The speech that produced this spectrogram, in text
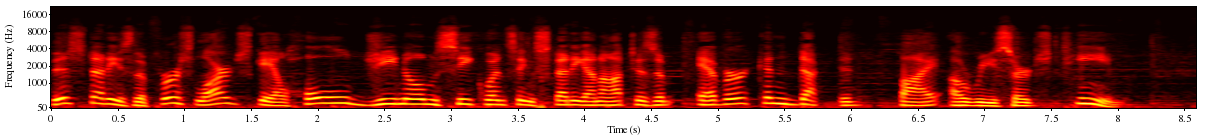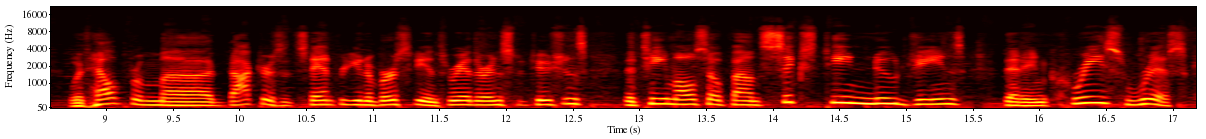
This study is the first large scale whole genome sequencing study on autism ever conducted by a research team. With help from uh, doctors at Stanford University and three other institutions, the team also found 16 new genes that increase risk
